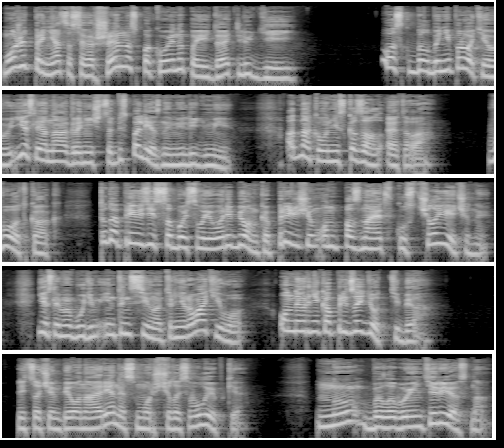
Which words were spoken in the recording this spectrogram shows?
может приняться совершенно спокойно поедать людей. Оск был бы не против, если она ограничится бесполезными людьми. Однако он не сказал этого. Вот как. Тогда привези с собой своего ребенка, прежде чем он познает вкус человечины. Если мы будем интенсивно тренировать его, он наверняка превзойдет тебя». Лицо чемпиона арены сморщилось в улыбке. «Ну, было бы интересно.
